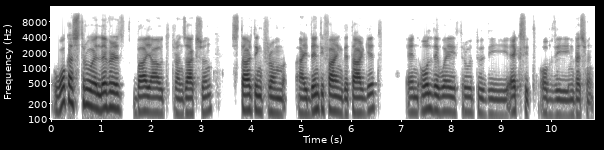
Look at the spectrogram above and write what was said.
Walk us through a leveraged buyout transaction, starting from identifying the target and all the way through to the exit of the investment.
